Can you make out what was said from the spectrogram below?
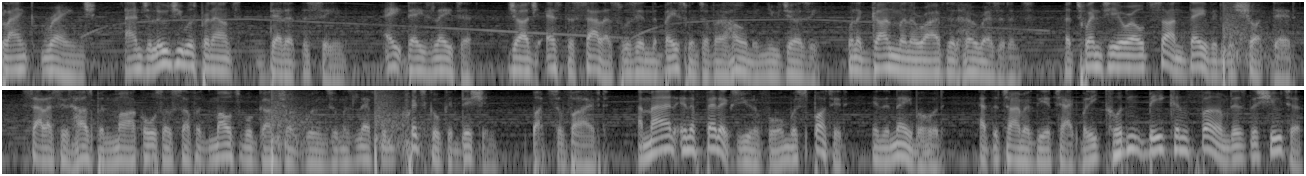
blank range. Angelucci was pronounced dead at the scene. Eight days later, Judge Esther Salas was in the basement of her home in New Jersey when a gunman arrived at her residence. Her 20-year-old son, David, was shot dead. Salas's husband, Mark, also suffered multiple gunshot wounds and was left in critical condition, but survived. A man in a FedEx uniform was spotted in the neighborhood at the time of the attack, but he couldn't be confirmed as the shooter.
